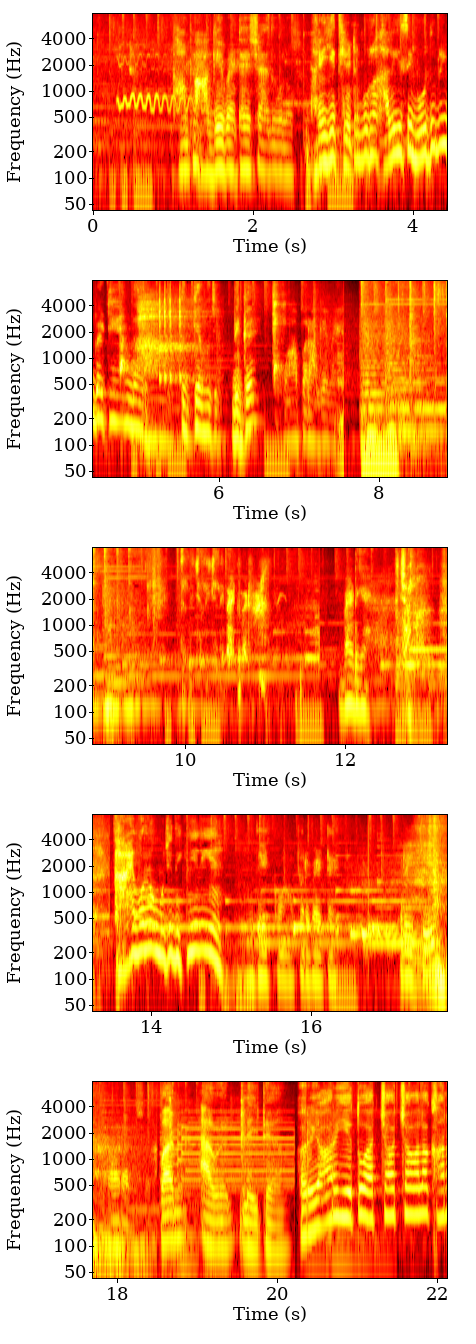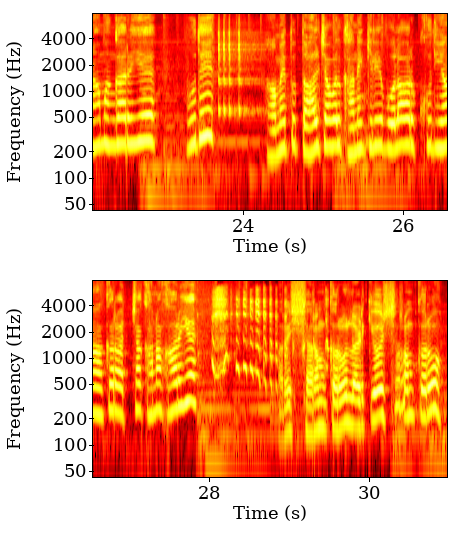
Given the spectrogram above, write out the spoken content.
कहाँ पे? आगे बैठे हैं शायद वो लोग। अरे ये थिएटर पूरा खाली है, सिर्फ़ वो दो नहीं बैठे हैं अंदर। दिख गए मुझे। दिख गए? वहाँ पर आगे बैठे। जल्दी जल्दी जल्दी बैठ बैठ बैठ। बैठ गए। चलो। कहाँ है वो लोग? मुझे दिखने नहीं है। देख वहाँ पर बैठे। प्रीति और अक्षय। One hour later. अरे यार ये तो अच्छा अच्छा वाला खाना मंगा रही है। वो देख हमें तो दाल चावल खाने के लिए बोला और खुद यहाँ आकर अच्छा खाना खा रही है। अरे शर्म करो लड़कियों शर्म करो।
